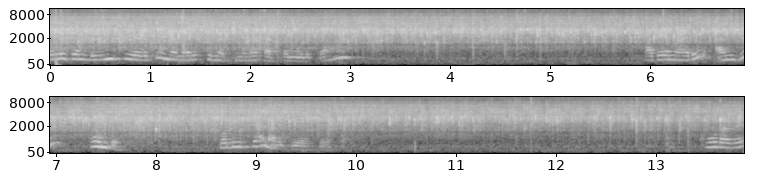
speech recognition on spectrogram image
ஒரு ரெண்டு இஞ்சி எடுத்து இந்த மாதிரி சின்ன சின்னதாக கட் பண்ணியிருக்கேன் அதே மாதிரி அஞ்சு பூண்டு. பொடிசாக நறுக்கி வச்சுருக்கேன் கூடவே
